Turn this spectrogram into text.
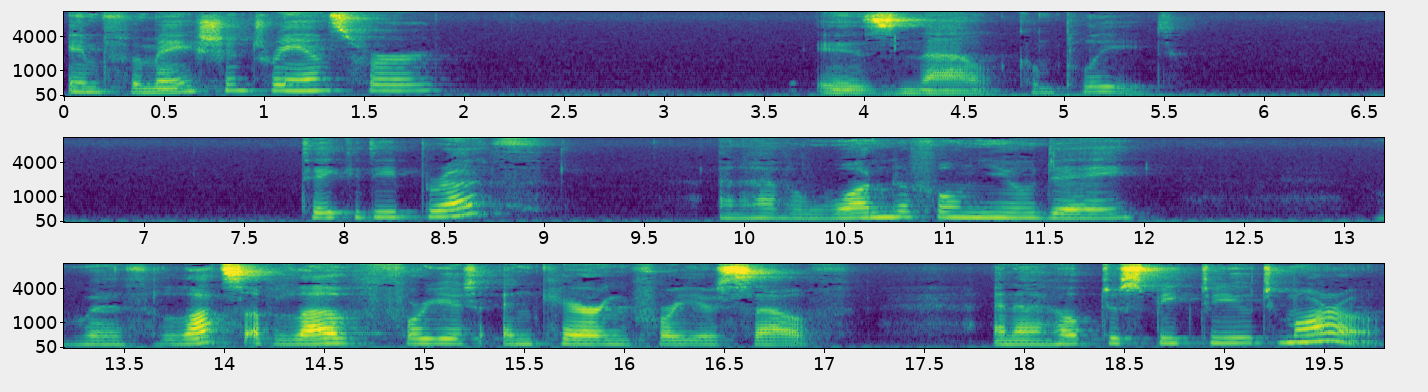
Information transfer is now complete. Take a deep breath and have a wonderful new day with lots of love for you and caring for yourself. And I hope to speak to you tomorrow.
